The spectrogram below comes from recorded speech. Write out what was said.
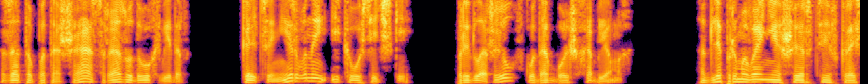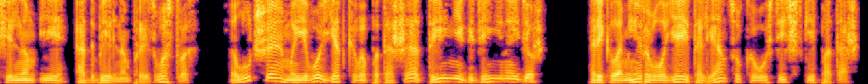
Зато поташа сразу двух видов – кальцинированный и каустический. Предложил в куда больших объемах. Для промывания шерсти в красильном и отбельном производствах лучше моего едкого поташа ты нигде не найдешь. Рекламировал я итальянцу каустический поташ.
